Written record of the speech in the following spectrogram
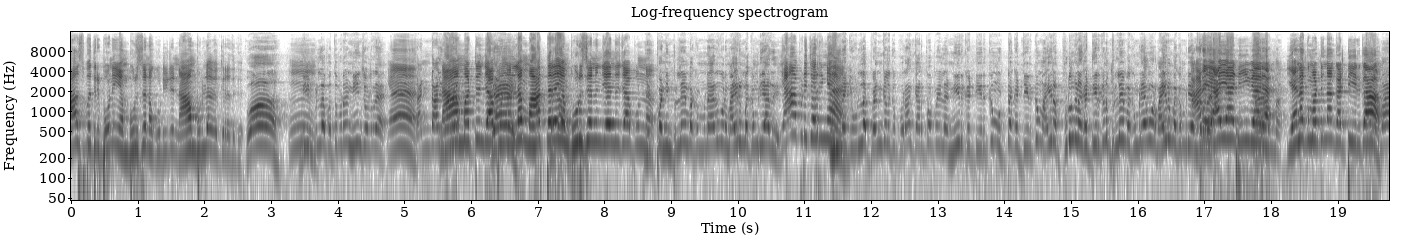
ஆஸ்பத்திரி போகணும் என் புருஷனை கூட்டிட்டு நான் புள்ள வைக்கிறதுக்கு. நீ சொல்ற? நான். மட்டும் சாப்பிடணும் இல்ல மாத்திரை என் புருஷனும் சேர்ந்து சாப்பிடணும். இப்ப நீ பிள்ளையும் பார்க்க முடியாது ஒரு மயிரும் பார்க்க முடியாது. ஏன் அப்படி சொல்றீங்க? இன்னைக்கு உள்ள பெண்களுக்கு பூரா கர்ப்பப்பையில நீர் கட்டி இருக்கு முட்டை கட்டி இருக்கு மயிர புடுங்கன கட்டி இருக்குன்னு பிள்ளையும் பார்க்க முடியாம ஒரு மயிரும் பார்க்க அட முடியாது ஏயா நீ வேற. எனக்கு மட்டும் தான் கட்டி இருக்கா? ஆமா.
